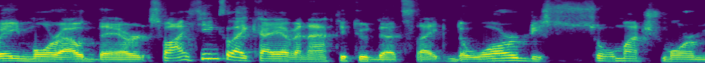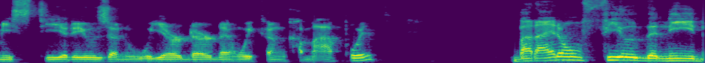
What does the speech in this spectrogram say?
way more out there. So I think, like, I have an attitude that's like the world is so much more mysterious and weirder than we can come up with. But I don't feel the need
